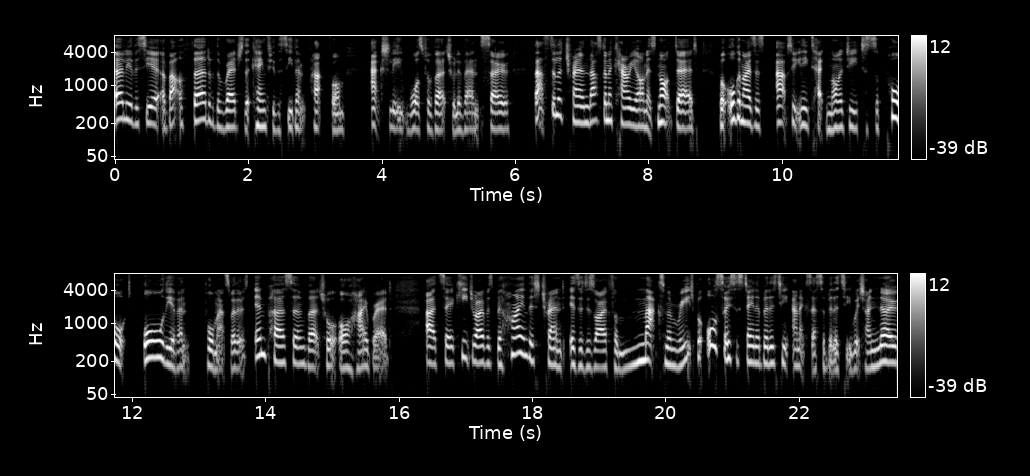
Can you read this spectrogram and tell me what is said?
earlier this year about a third of the reg that came through the Cvent platform actually was for virtual events. So that's still a trend. That's going to carry on. It's not dead, but organizers absolutely need technology to support all the event formats, whether it's in person, virtual, or hybrid. I'd say a key drivers behind this trend is a desire for maximum reach, but also sustainability and accessibility, which I know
